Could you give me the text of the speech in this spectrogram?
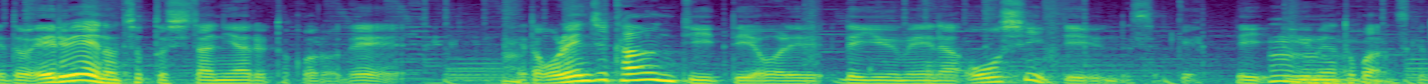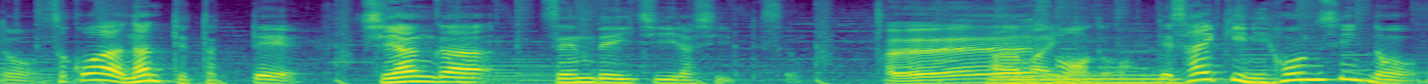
えっと、LA のちょっと下にあるところで、うんえっと、オレンジカウンティって呼ばれで有名な OC っていうんですっけでうん有名なところなんですけど、そこはなんて言ったって治安が全米一位らしいんですよ。へえで最近日本人の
